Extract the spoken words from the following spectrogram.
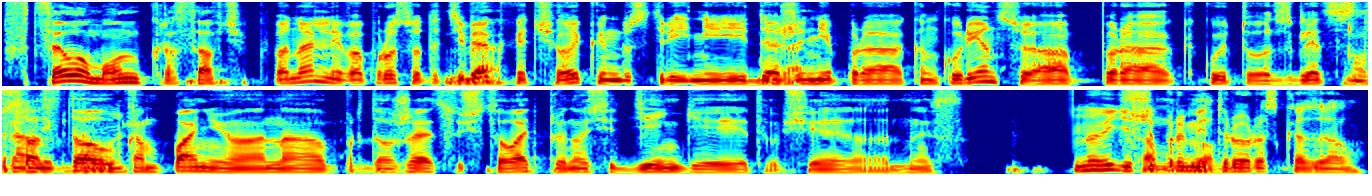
В целом он красавчик. Банальный вопрос вот от тебя, Да. как от человека индустрии, не, и даже Да. не про конкуренцию, а про какой-то вот взгляд со Он стороны. создал потому компанию, она продолжает существовать, приносит деньги, и это вообще одно из... Ну, видишь, и про главное. метро рассказал.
